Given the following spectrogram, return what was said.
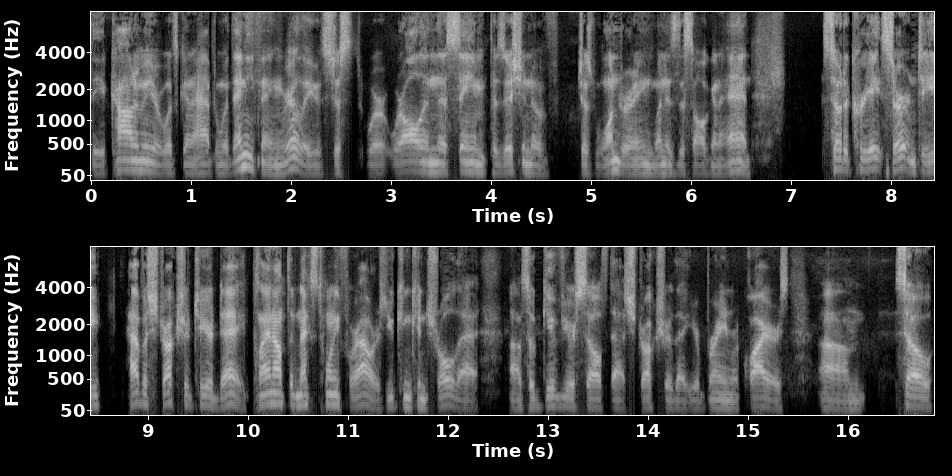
the economy or what's going to happen with anything really. It's just we're, we're all in the same position of just wondering when is this all going to end? So to create certainty have a structure to your day. Plan out the next 24 hours. You can control that uh, so give yourself that structure that your brain requires. Um, so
